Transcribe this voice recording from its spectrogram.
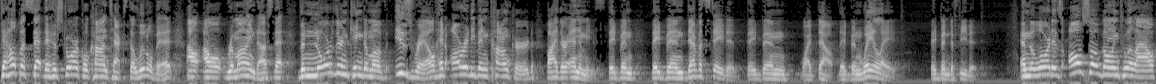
to help us set the historical context a little bit, I'll, I'll remind us that the northern kingdom of Israel had already been conquered by their enemies. They'd been, they'd been devastated. They'd been wiped out. They'd been waylaid. They'd been defeated. And the Lord is also going to allow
